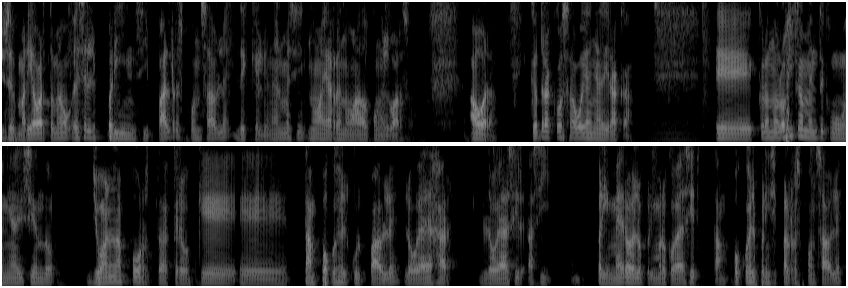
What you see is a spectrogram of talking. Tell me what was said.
Josep María Bartomeu es el principal responsable de que Lionel Messi no haya renovado con el Barça. Ahora, ¿qué otra cosa voy a añadir acá? Eh, cronológicamente, como venía diciendo, Joan Laporta creo que eh, tampoco es el culpable, lo voy a dejar, lo voy a decir así, primero es lo primero que voy a decir, tampoco es el principal responsable,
